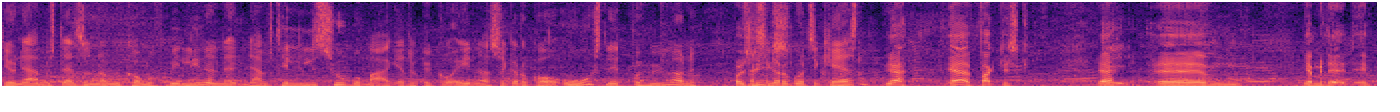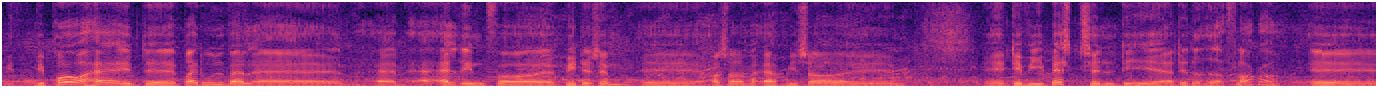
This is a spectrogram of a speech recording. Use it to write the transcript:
Det er jo nærmest, altså når man kommer forbi, det ligner det nærmest et lille supermarked. Du kan gå ind, og så kan du gå og ose lidt på hylderne. Og Præcis. så kan du gå til kassen. Ja, ja faktisk. Ja, øh, jamen, det, det, vi prøver at have et øh, bredt udvalg af, af, af alt inden for øh, BDSM, øh, og så er vi så... Øh, øh, det vi er bedst til, det er det, der hedder flokker. Øh,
